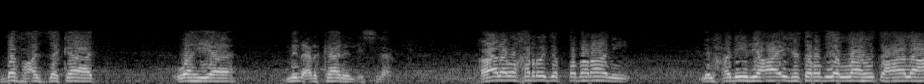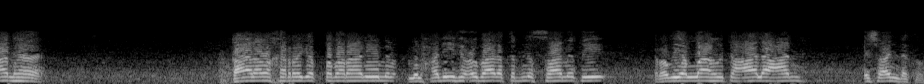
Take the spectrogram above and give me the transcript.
دفع الزكاة وهي من أركان الإسلام. قال وخرج الطبراني من حديث عائشة رضي الله تعالى عنها. قال وخرج الطبراني من حديث عبادة بن الصامت رضي الله تعالى عنه. إيش عندكم؟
